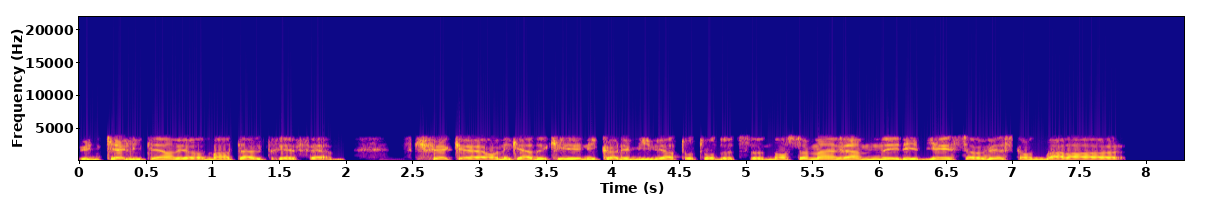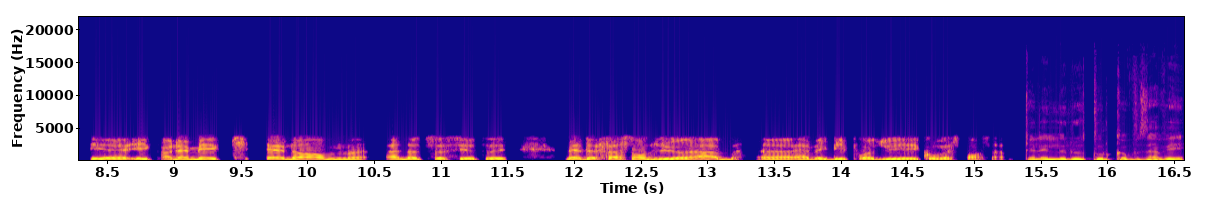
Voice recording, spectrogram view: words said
une qualité environnementale très faible. Ce qui fait qu'on est capable de créer une économie verte autour de ça. Non seulement ramener des biens et services qui ont une valeur euh, économique énorme à notre société, mais de façon durable euh, avec des produits éco-responsables. Quel est le retour que vous avez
